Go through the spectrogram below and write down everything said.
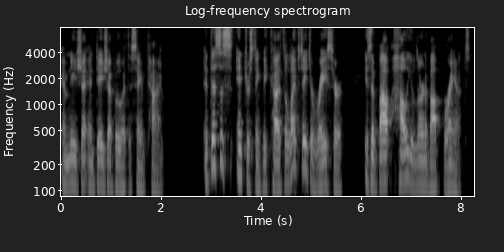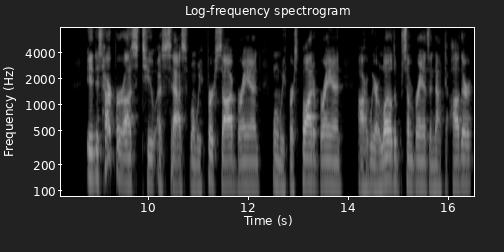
amnesia and deja vu at the same time. And this is interesting because the life stage eraser is about how you learn about brands. It is hard for us to assess when we first saw a brand, when we first bought a brand, uh, we are loyal to some brands and not to other,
